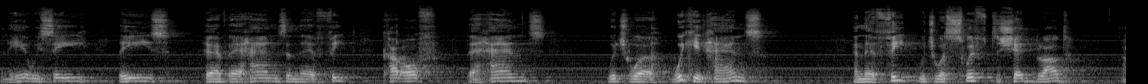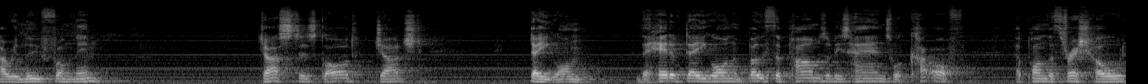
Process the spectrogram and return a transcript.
And here we see these who have their hands and their feet cut off, their hands, which were wicked hands, and their feet, which were swift to shed blood, are removed from them, just as God judged Dagon. The head of Dagon and both the palms of his hands were cut off upon the threshold,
